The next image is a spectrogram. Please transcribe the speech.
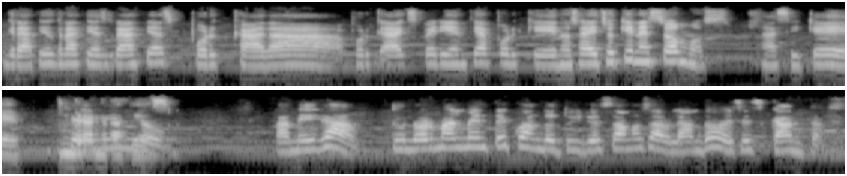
gracias gracias gracias por cada por cada experiencia porque nos ha hecho quienes somos. Así que un gran gracias Amiga, tú normalmente cuando tú y yo estamos hablando a veces cantas.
